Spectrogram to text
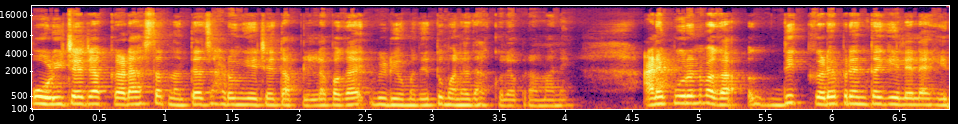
पोळीच्या ज्या कडा असतात ना त्या झाडून घ्यायच्या आहेत आपल्याला. बघा व्हिडिओमध्ये तुम्हाला दाखवल्याप्रमाणे. आणि पुरण बघा अगदी कडेपर्यंत गेलेले आहे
